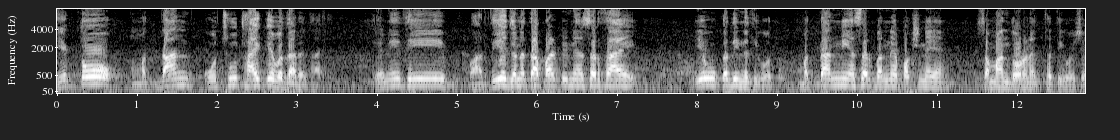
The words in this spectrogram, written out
એક તો મતદાન ઓછું થાય કે વધારે થાય? એનીથી ભારતીય જનતા પાર્ટીને અસર થાય એવું કદી નથી હોતું. મતદાનની અસર બંને પક્ષને સમાન ધોરણે થતી હોય છે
